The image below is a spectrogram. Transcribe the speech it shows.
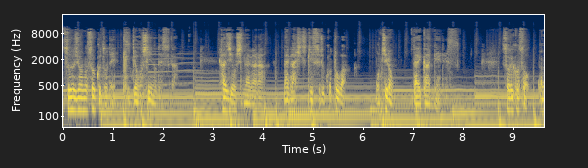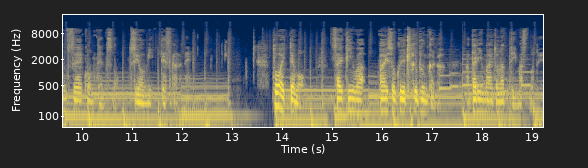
通常の速度で聞いてほしいのですが、家事をしながら流し聞きすることはもちろん大歓迎です。それこそ音声コンテンツの強みですからね。とは言っても、最近は倍速で聞く文化が当たり前となっていますので、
